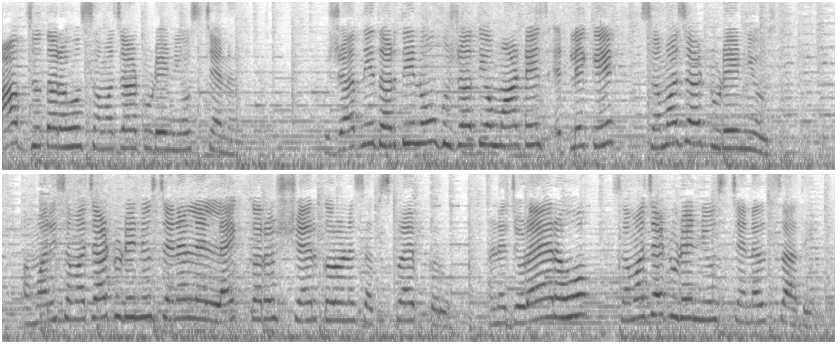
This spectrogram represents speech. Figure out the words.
આપ જોતા રહો સમાચાર ટુડે ન્યૂઝ ચેનલ ગુજરાતની ધરતીનું ગુજરાતીઓ માટે જ એટલે કે સમાચાર ટુડે ન્યૂઝ. અમારી સમાચાર ટુડે ન્યૂઝ ચેનલને લાઈક કરો, શેર કરો અને સબસ્ક્રાઇબ કરો. અને જોડાયા રહો સમાચાર ટુડે ન્યૂઝ ચેનલ સાથે.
